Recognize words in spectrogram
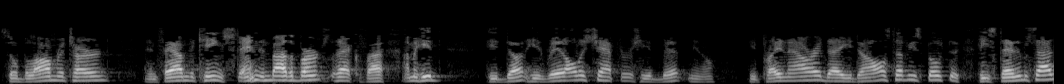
So Balaam returned and found the king standing by the burnt sacrifice. I mean, he'd He'd done, he'd read all his chapters. He had been, you know, he prayed an hour a day. He'd done all the stuff he's supposed to. He's standing beside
